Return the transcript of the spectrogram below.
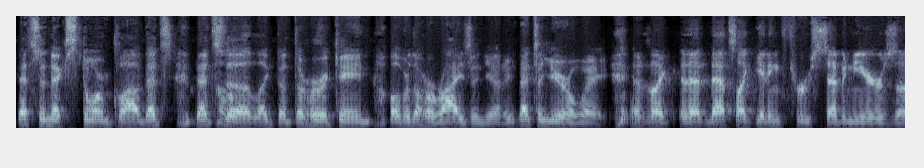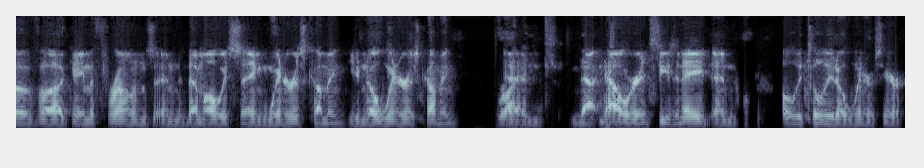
that's the next storm cloud. That's that's oh. the like the, the hurricane over the horizon yet. That's a year away. It's like that. That's like getting through seven years of uh, Game of Thrones and them always saying winter is coming. You know, winter is coming. Right. And now, now we're in season eight, and holy Toledo, winners here.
